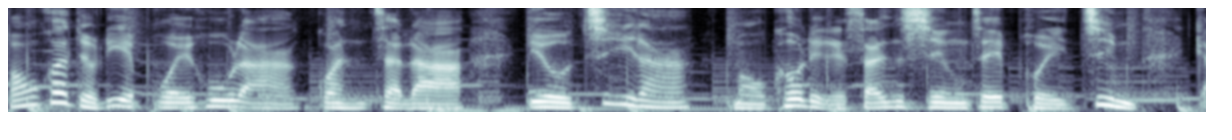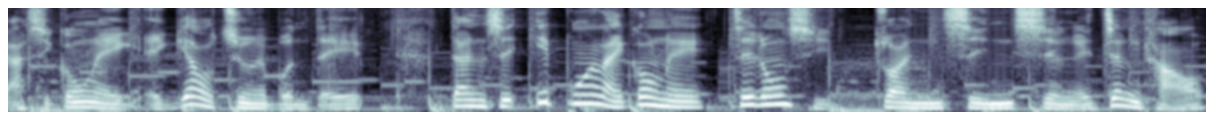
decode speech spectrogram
包括着你的皮肤啦、关节啦、油脂啦，毛可能会产生这皮疹，也是讲呢会咬肿的问题。但是一般来讲呢，这种是专心性的镜头，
